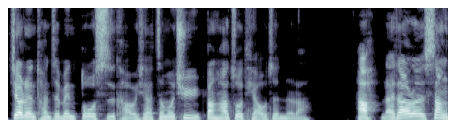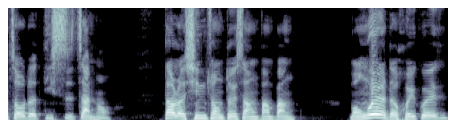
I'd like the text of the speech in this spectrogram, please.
教练团这边多思考一下，怎么去帮他做调整的啦。好，来到了上周的第四站哦，到了新庄对上邦邦，蒙威尔的回归，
